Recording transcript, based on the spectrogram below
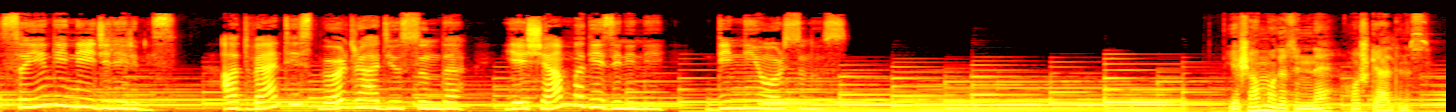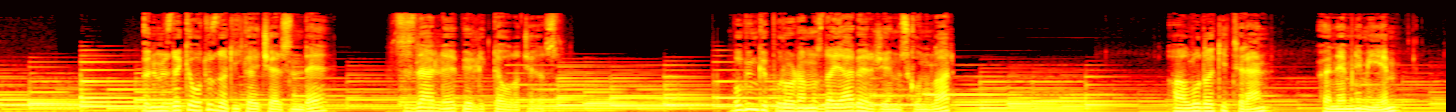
Sayın dinleyicilerimiz, Adventist World Radyosu'nda Yaşam Magazinini dinliyorsunuz. Yaşam Magazinine hoş geldiniz. Önümüzdeki 30 dakika içerisinde sizlerle birlikte olacağız. Bugünkü programımızda yer vereceğimiz konular Avludaki tren, önemli miyim,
